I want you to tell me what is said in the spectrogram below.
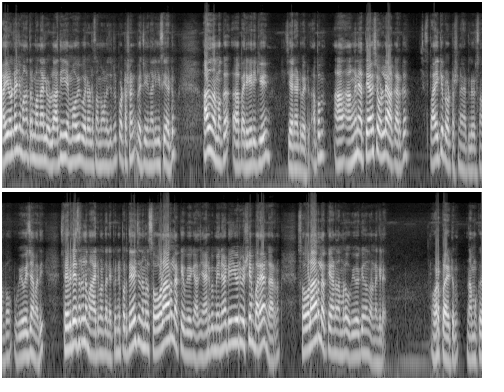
ഹൈ വോൾട്ടേജ് മാത്രം വന്നാലേ ഉള്ളൂ. അത് ഈ എം ഒ വി പോലുള്ള സംഭവങ്ങൾ വെച്ചിട്ട് പ്രൊട്ടക്ഷൻ വെച്ച് കഴിഞ്ഞാൽ ഈസി ആയിട്ടും അത് നമുക്ക് പരിഹരിക്കുകയും ചെയ്യാനായിട്ട് പറ്റും. അപ്പം അങ്ങനെ അത്യാവശ്യമുള്ള ആൾക്കാർക്ക് സ്പൈക്ക് പ്രൊട്ടക്ഷൻ ആയിട്ടുള്ള ഒരു സംഭവം ഉപയോഗിച്ചാൽ മതി. സ്റ്റെബിലൈസറുകൾ മാറ്റുമ്പോൾ തന്നെ പിന്നെ പ്രത്യേകിച്ച് നമ്മൾ സോളാറിലൊക്കെ ഉപയോഗിക്കാം ഞാനിപ്പോൾ മെയിനായിട്ട് ഈ ഒരു വിഷയം പറയാൻ കാരണം സോളാറിലൊക്കെയാണ് നമ്മൾ ഉപയോഗിക്കുന്നതെന്നുണ്ടെങ്കിൽ ഉറപ്പായിട്ടും നമുക്ക്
